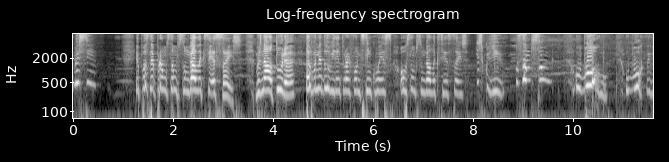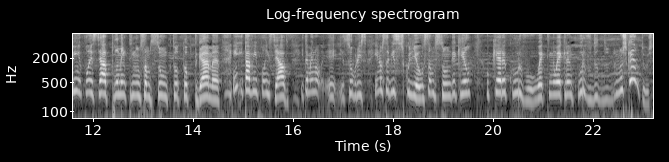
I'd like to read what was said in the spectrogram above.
Mas sim, eu passei para um Samsung Galaxy S6. Mas na altura estava na dúvida entre o iPhone 5S ou o Samsung Galaxy S6. E escolhi o Samsung. O burro! O burro que vivia influenciado pela mãe que tinha um Samsung todo topo de gama e estava influenciado e também não, e, sobre isso e não sabia se escolheu o Samsung aquele o que era curvo, o é que tinha um ecrã curvo de, de, de, nos cantos,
